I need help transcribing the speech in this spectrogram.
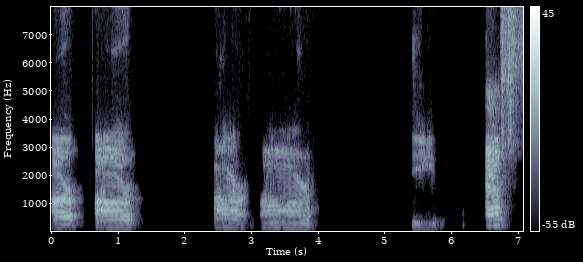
our R R R E F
